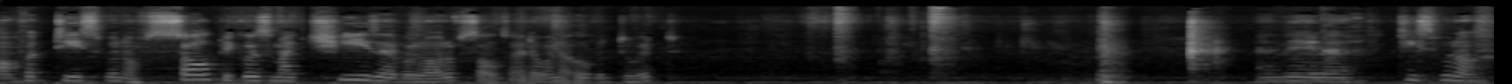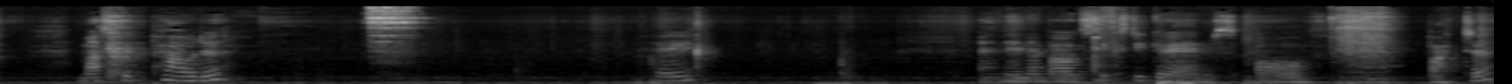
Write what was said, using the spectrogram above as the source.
half a teaspoon of salt because my cheese I have a lot of salt so I don't want to overdo it. And then a teaspoon of mustard powder. Okay. And then about 60 grams of butter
